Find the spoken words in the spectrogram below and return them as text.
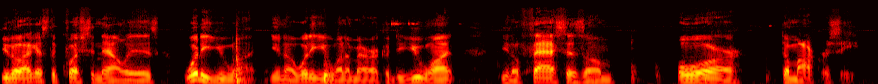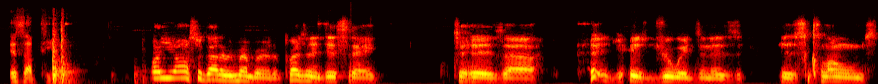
you know I guess the question now is, what do you want? You know, what do you want, America? Do you want you know, fascism or democracy. It's up to you. Well, you also got to remember the president did say to his uh, his druids and his his clones,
